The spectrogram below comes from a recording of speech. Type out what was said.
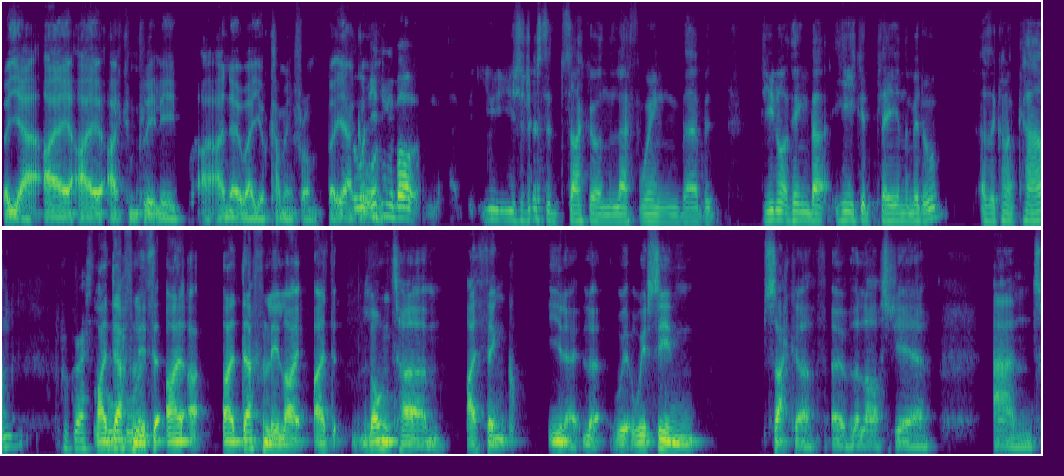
But yeah, I I, I completely I know where you're coming from. But yeah, what do you think about you, you suggested Saka on the left wing there, but do you not think that he could play in the middle as a kind of cam? Progress. I definitely, th- I, I, I definitely like. I long term, I think you know. Look, we, we've seen Saka over the last year, and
